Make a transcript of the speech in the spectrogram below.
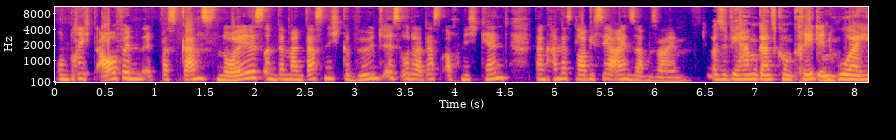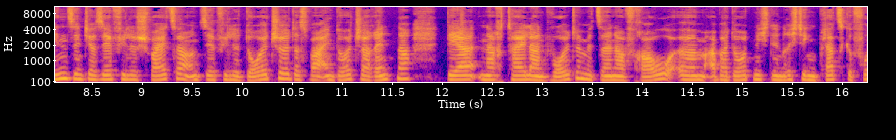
und bricht auf in etwas ganz Neues. Und wenn man das nicht gewöhnt ist oder das auch nicht kennt, dann kann das, glaube ich, sehr einsam sein. Also wir haben ganz konkret in Hua Hin sind ja sehr viele Schweizer und sehr viele Deutsche. Das war ein deutscher Rentner, der nach Thailand wollte mit seiner Frau, ähm, aber dort nicht den richtigen Platz gefunden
